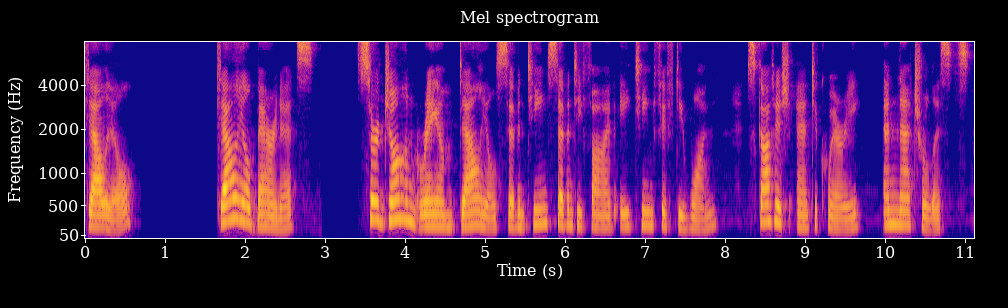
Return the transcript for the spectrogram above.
Dalyell, Dalyell baronets, Sir John Graham Dalyell 1775-1851, Scottish antiquary and naturalists.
